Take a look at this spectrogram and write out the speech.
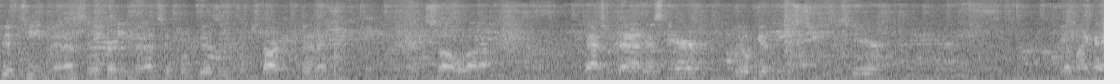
15 minutes, 18 Okay. minutes if we're busy from start to finish. And so uh, that's what that is here. We'll get these cheeses here. Again, like I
